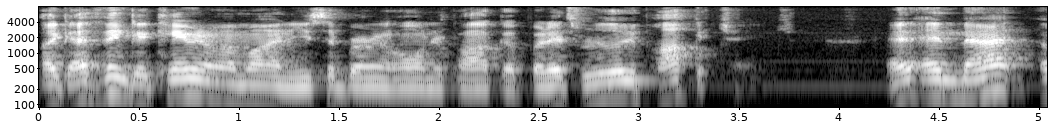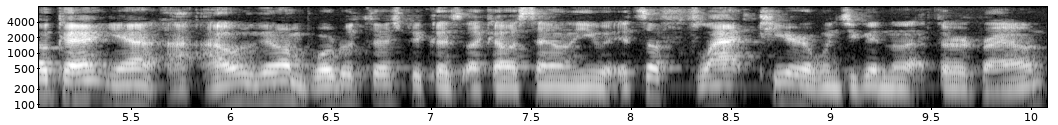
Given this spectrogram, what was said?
Like I think it came into my mind. You said burning a hole in your pocket, but it's really pocket change. And, and that okay, yeah, I, I would get on board with this because, like I was telling you, it's a flat tier once you get into that third round,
